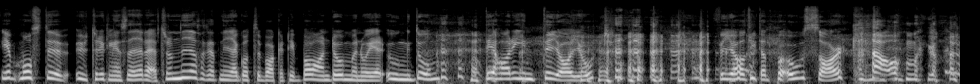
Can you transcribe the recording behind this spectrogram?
jag måste uttryckligen säga det, eftersom ni har sagt att ni har gått tillbaka till barndomen och er ungdom. Det har inte jag gjort. För jag har tittat på Ozark. oh my god,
